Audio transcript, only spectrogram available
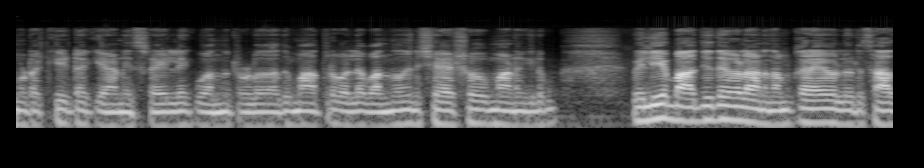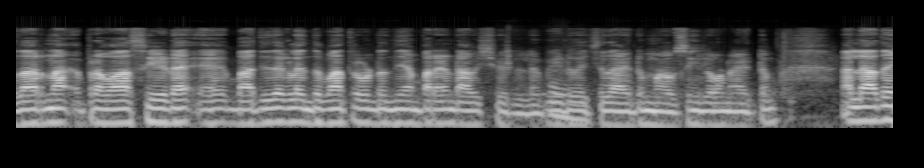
മുടക്കിയിട്ടൊക്കെയാണ് ഇസ്രായേലിലേക്ക് വന്നിട്ടുള്ളത്. അത് മാത്രമല്ല വന്നതിന് ശേഷവുമാണെങ്കിലും വലിയ ബാധ്യതകളാണ്. നമുക്കറിയാമല്ലോ ഒരു സാധാരണ പ്രവാസിയുടെ ബാധ്യതകൾ എന്തുമാത്രം ഉണ്ടെന്ന് ഞാൻ പറയേണ്ട ആവശ്യമില്ലല്ലോ. വീട് വെച്ചതായിട്ടും ഹൗസിംഗ് ലോണായിട്ടും അല്ലാതെ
